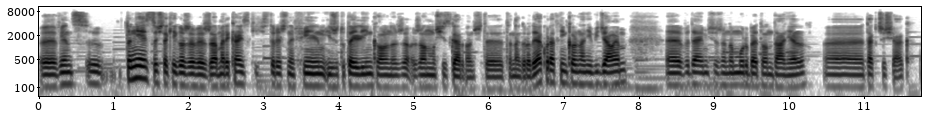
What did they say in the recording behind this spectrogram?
E, więc e, to nie jest coś takiego, że wiesz, że amerykański historyczny film i że tutaj Lincoln, że, że on musi zgarnąć te, te nagrody. Ja akurat Lincolna nie widziałem. Wydaje mi się, że no Murbeton Daniel, tak czy siak.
